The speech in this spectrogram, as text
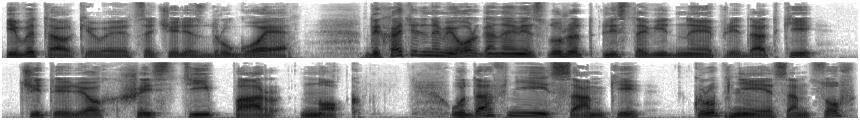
и выталкивается через другое. Дыхательными органами служат листовидные придатки четырех-шести пар ног. У дафнии самки крупнее самцов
